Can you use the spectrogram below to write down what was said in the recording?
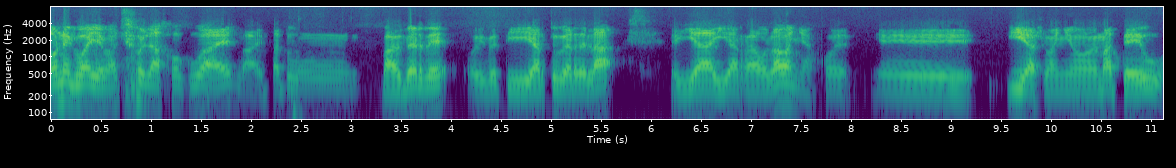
honek bai ematxoela jokua, ez? Ba, epatu balberde, hoi beti hartu behar dela, egia iarra hola, baina, joder, e, iaz baino emate du,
